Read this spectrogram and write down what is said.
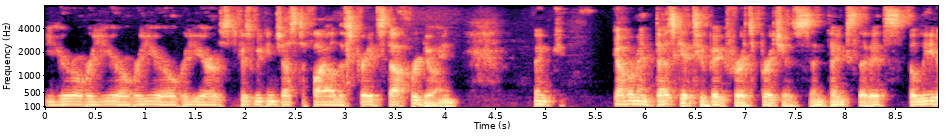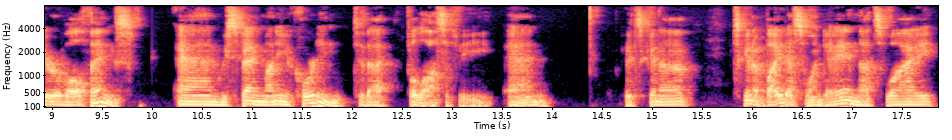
year over year over year over years, because we can justify all this great stuff we're doing. I think government does get too big for its britches and thinks that it's the leader of all things. And we spend money according to that philosophy. And it's to it's to bite us one day. And that's why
